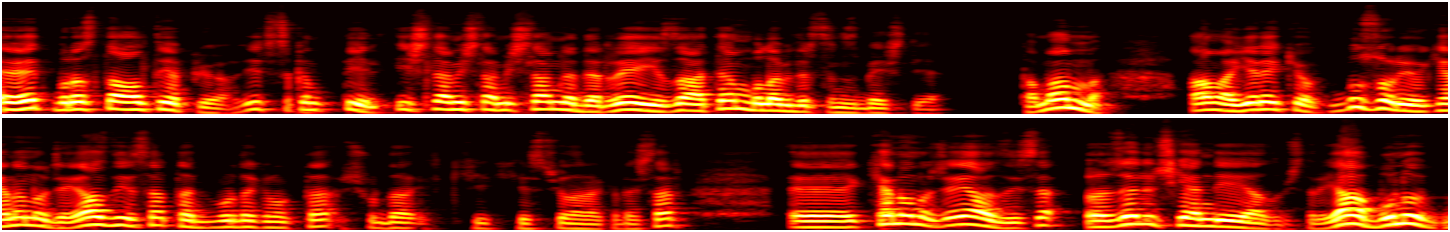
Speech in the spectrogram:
evet burası da 6 yapıyor. Hiç sıkıntı değil. İşlem işlem işlemle de R'yi zaten bulabilirsiniz 5 diye. Tamam mı? Ama gerek yok. Bu soruyu Kenan Hoca yazdıysa tabi buradaki nokta şurada kesiyorlar arkadaşlar e, Kenan Hoca yazdıysa özel üçgen diye yazmıştır. Ya bunu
